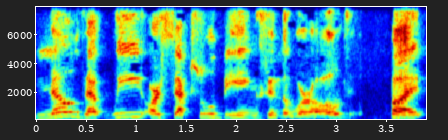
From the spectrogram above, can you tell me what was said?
know that we are sexual beings in the world, but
